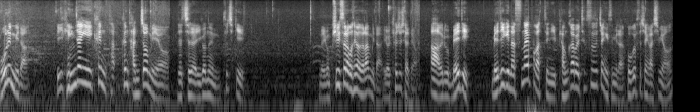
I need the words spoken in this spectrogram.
모릅니다. 이게 굉장히 큰, 다- 큰 단점이에요. 진짜 이거는 솔직히 네, 이건 필수라고 생각을 합니다. 이걸 켜주셔야 돼요. 아 그리고 medic. Medic이나 sniper 같은 이 병과별 특수 설정이 있습니다. 고급 설정에 가시면.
